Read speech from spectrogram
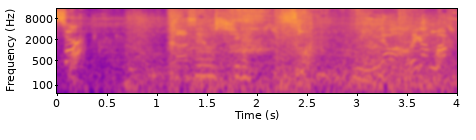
でしょ？風を知れ。そう。みんなは俺が守る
